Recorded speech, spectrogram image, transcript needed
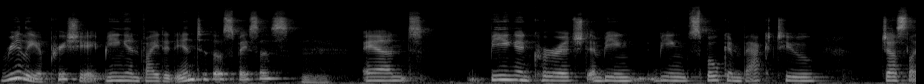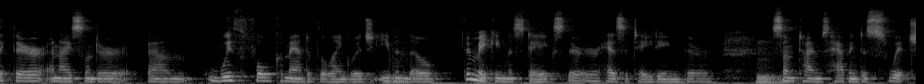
really appreciate being invited into those spaces and being encouraged and being being spoken back to just like they're an Icelander um, with full command of the language even though they're making mistakes, they're hesitating, they're Mm. sometimes having to switch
